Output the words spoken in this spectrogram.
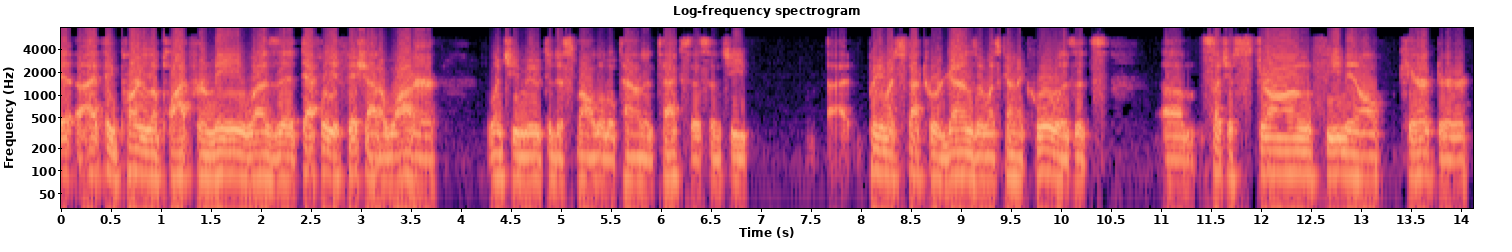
I think part of the plot for me was that definitely a fish out of water when she moved to this small little town in Texas and she uh, pretty much stuck to her guns and what's kind of cool is it's um, such a strong female character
